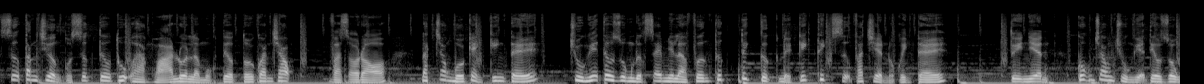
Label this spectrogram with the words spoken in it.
sự tăng trưởng của sức tiêu thụ hàng hóa luôn là mục tiêu tối quan trọng và do đó, đặt trong bối cảnh kinh tế, chủ nghĩa tiêu dùng được xem như là phương thức tích cực để kích thích sự phát triển của kinh tế. Tuy nhiên, cũng trong chủ nghĩa tiêu dùng,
